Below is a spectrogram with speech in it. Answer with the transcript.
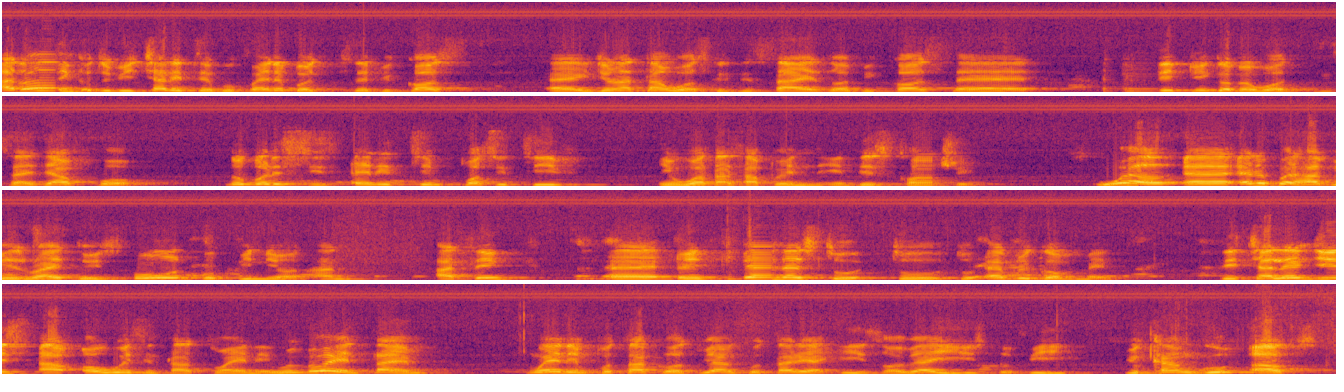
I don't think it would be charitable for anybody to say because uh, Jonathan was criticized or because uh, DP government was criticized, therefore, nobody sees anything positive in what has happened in, in this country. Well, uh, everybody has a right to his own opinion, and I think, uh, in fairness to, to, to every government, the challenges are always intertwining. Remember in time when in Port Harcourt, where Kotaria is or where he used to be, you can't go out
